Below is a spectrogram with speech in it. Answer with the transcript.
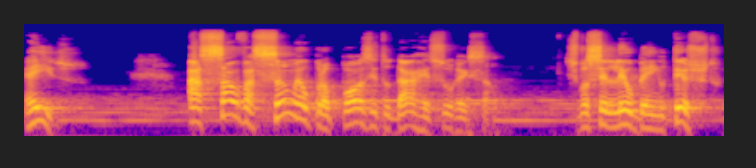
É isso. A salvação é o propósito da ressurreição. Se você leu bem o texto,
